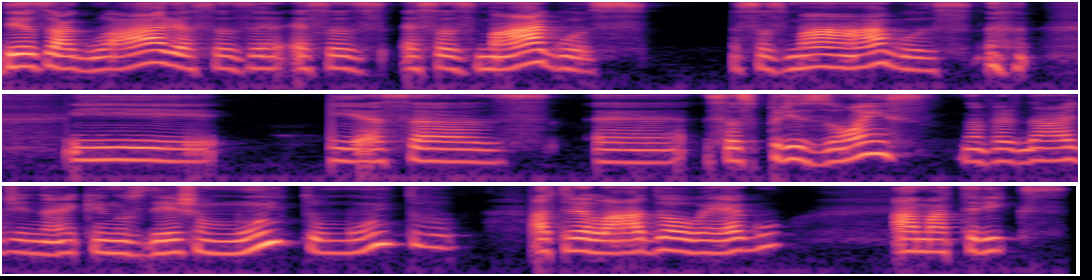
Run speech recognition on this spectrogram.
desaguar essas, essas, essas mágoas, essas má águas e, e essas, é, essas prisões, na verdade, né, que nos deixam muito, muito atrelado ao ego, à matrix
